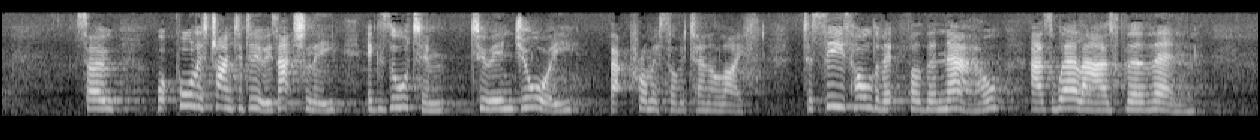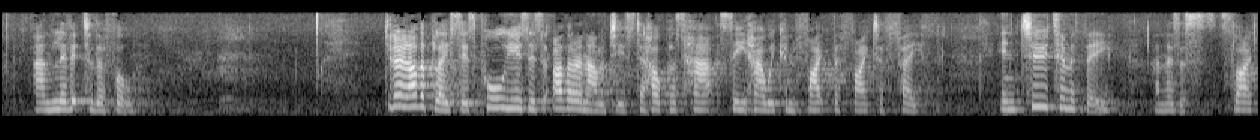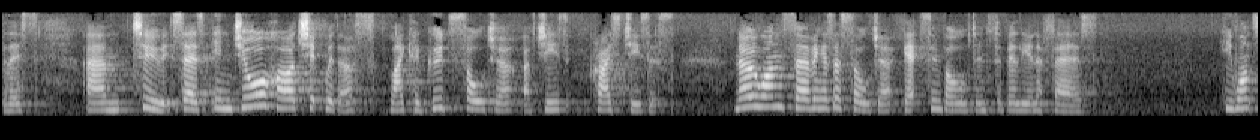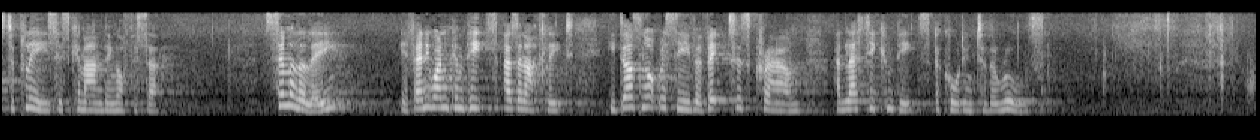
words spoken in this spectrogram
So, what Paul is trying to do is actually exhort him to enjoy that promise of eternal life, to seize hold of it for the now as well as the then, and live it to the full. Do you know, in other places, Paul uses other analogies to help us ha- see how we can fight the fight of faith. In 2 Timothy, and there's a slide for this, um, 2, it says, Endure hardship with us like a good soldier of Jesus, Christ Jesus. No one serving as a soldier gets involved in civilian affairs. He wants to please his commanding officer. Similarly, if anyone competes as an athlete, he does not receive a victor's crown unless he competes according to the rules.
